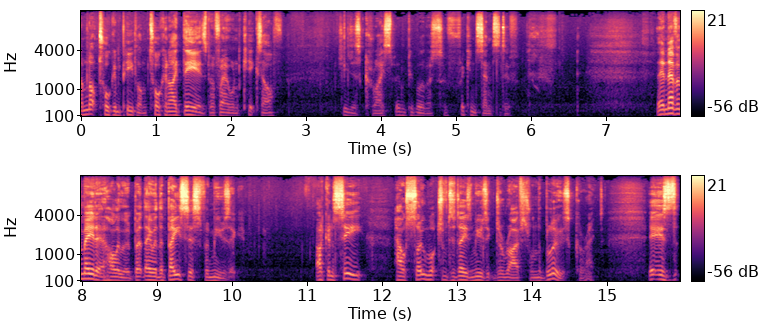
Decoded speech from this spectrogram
I'm not talking people, I'm talking ideas before everyone kicks off. Jesus Christ, people are so freaking sensitive. they never made it in Hollywood, but they were the basis for music. I can see how so much of today's music derives from the blues, correct? It is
